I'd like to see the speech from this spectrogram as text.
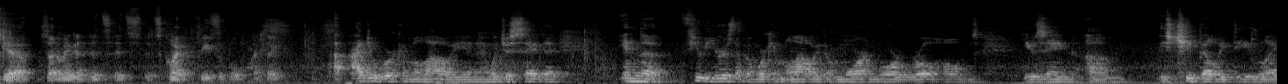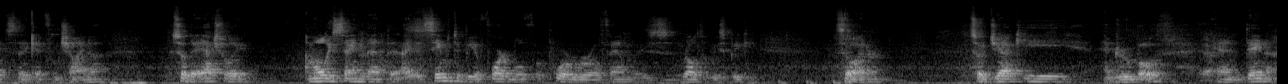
yeah. So I mean, it, it's it's it's quite feasible, I think. I I do work in Malawi, and I would just say that in the few years I've been working in Malawi, there are more and more rural homes using um, these cheap LED lights they get from China. So they actually, I'm only saying that, that it seems to be affordable for poor rural families, relatively speaking. So I don't, so Jackie and Drew both, and Dana.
